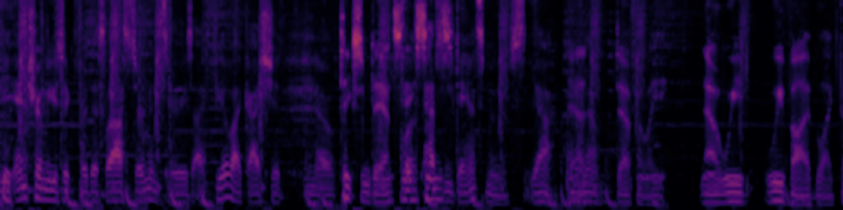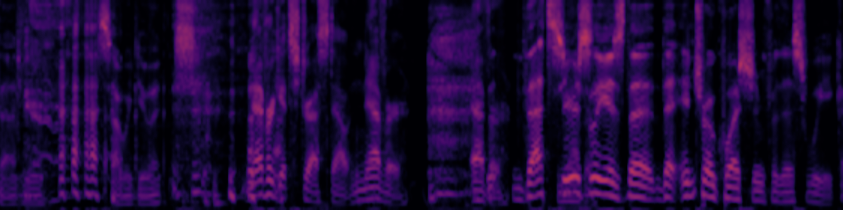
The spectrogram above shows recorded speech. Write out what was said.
the intro music for this last sermon series, I feel like I should, you know, Take some dance take, have some dance moves. Yeah. I yeah, don't know. definitely. No, we we vibe like that here. That's how we do it. Never get stressed out. Never. Ever. That seriously is the the intro question for this week.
